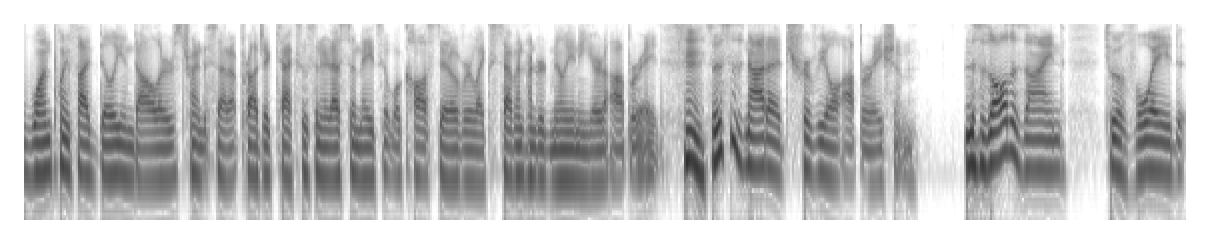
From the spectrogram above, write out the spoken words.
$1.5 billion trying to set up Project Texas, and it estimates it will cost it over like 700 million a year to operate. Hmm. So this is not a trivial operation. And this is all designed to avoid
